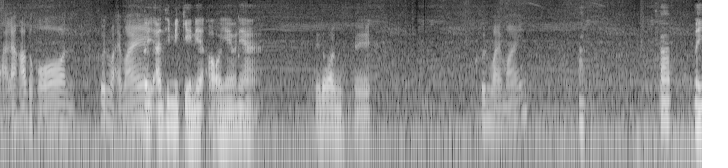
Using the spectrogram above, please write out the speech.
ปแล้วครับทุกคนขึ้นไหวไหมเอ้ยอันที่มีกิ่งเนี่ยเอาออกยังไงวะเนี่ยนี่ทุกคนนี่ขึ้นไหวไหมปั๊บนี่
